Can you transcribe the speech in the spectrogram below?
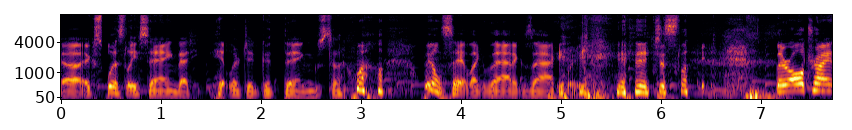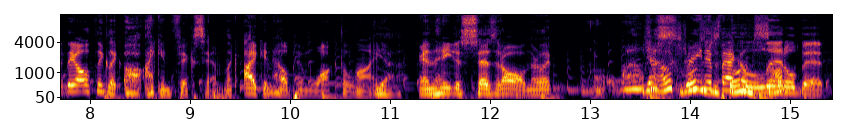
uh, explicitly saying that Hitler did good things, they're like, well, we don't say it like that exactly. it's just like they're all trying. They all think like, oh, I can fix him. Like I can help him walk the line. Yeah. And then he just says it all, and they're like, well, Yeah, just Alex Jones is it just back a him little soft- bit.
